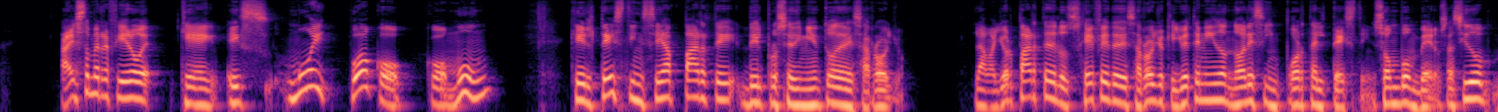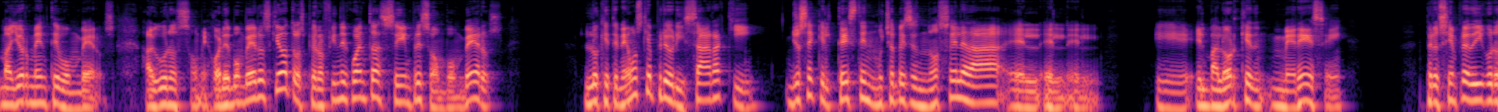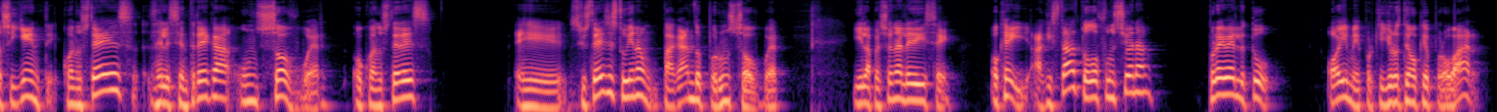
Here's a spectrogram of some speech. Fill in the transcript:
A esto me refiero que es muy poco común que el testing sea parte del procedimiento de desarrollo. La mayor parte de los jefes de desarrollo que yo he tenido no les importa el testing, son bomberos, han sido mayormente bomberos. Algunos son mejores bomberos que otros, pero al fin de cuentas siempre son bomberos. Lo que tenemos que priorizar aquí, yo sé que el testing muchas veces no se le da el, el, eh, valor que merece, pero siempre digo lo siguiente, cuando ustedes se les entrega un software o cuando ustedes, eh, si ustedes estuvieran pagando por un software y la persona le dice, ok, aquí está, todo funciona, pruébelo tú. Óyeme, porque yo lo tengo que probar.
